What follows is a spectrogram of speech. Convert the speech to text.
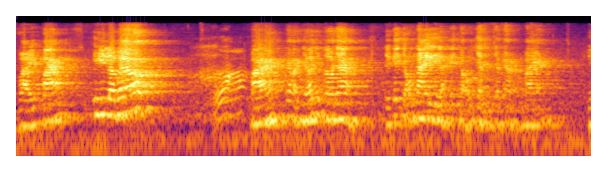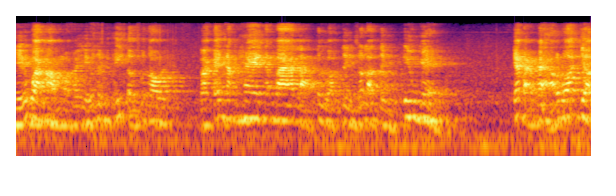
Vậy bán ILB không bạn các bạn nhớ giúp tôi nha. Thì cái chỗ này là cái chỗ dành cho các bạn bán. Hiểu hoa hồng mà phải hiểu được ý tưởng của tôi. Và cái năm hai năm ba là tôi gọi tiền đó là tiền yêu nghề. Các bạn phải ở đó chờ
